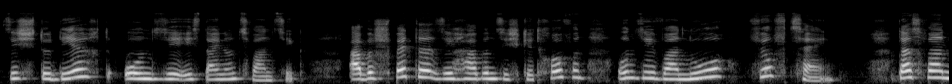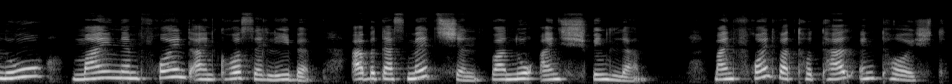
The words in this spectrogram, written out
sie studiert und sie ist 21. Aber später sie haben sich getroffen und sie war nur 15. Das war nur meinem Freund eine große Liebe, aber das Mädchen war nur ein Schwindler. Mein Freund war total enttäuscht.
